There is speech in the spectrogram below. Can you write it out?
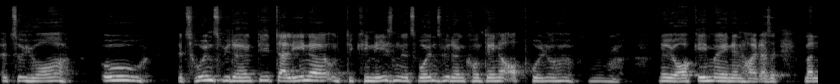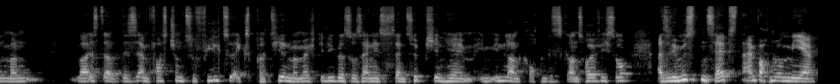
jetzt so, ja, oh, jetzt holen sie wieder die Italiener und die Chinesen, jetzt wollen sie wieder einen Container abholen. Oh, naja, gehen wir ihnen halt. Also man, man, man ist da, das ist einem fast schon zu viel zu exportieren. Man möchte lieber so seine, sein Süppchen hier im, im Inland kochen. Das ist ganz häufig so. Also wir müssten selbst einfach nur mehr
